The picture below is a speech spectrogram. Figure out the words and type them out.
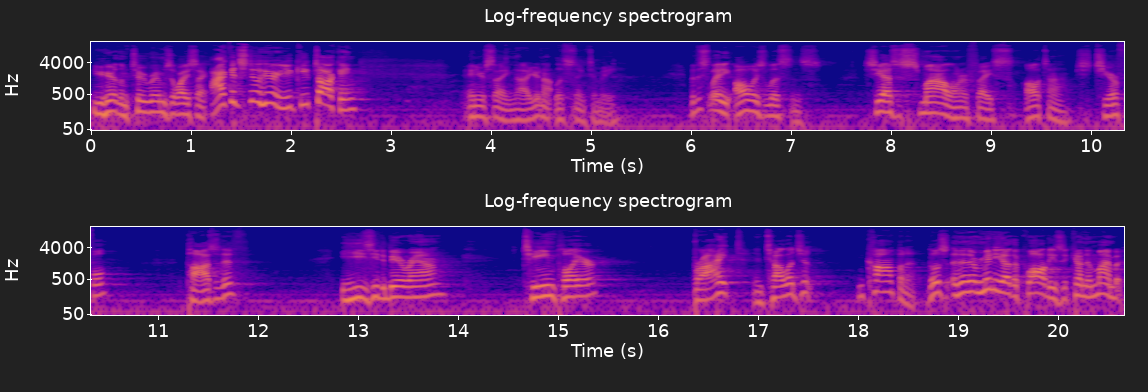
you hear them two rooms away saying, I can still hear you, keep talking. And you're saying, no, you're not listening to me. But this lady always listens. She has a smile on her face all the time. She's cheerful, positive, easy to be around, team player, bright, intelligent, and competent. Those, and there are many other qualities that come to mind, but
